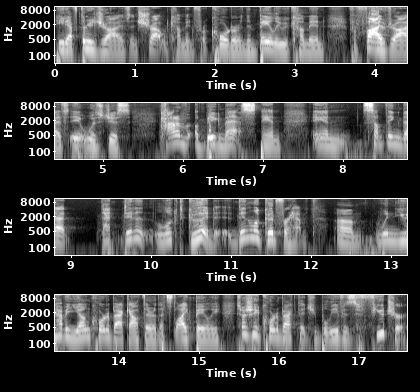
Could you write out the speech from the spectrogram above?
he'd have three drives, and Shrout would come in for a quarter, and then Bailey would come in for five drives. It was just kind of a big mess and and something that that didn't look good. It didn't look good for him. Um, when you have a young quarterback out there that's like Bailey, especially a quarterback that you believe is future,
